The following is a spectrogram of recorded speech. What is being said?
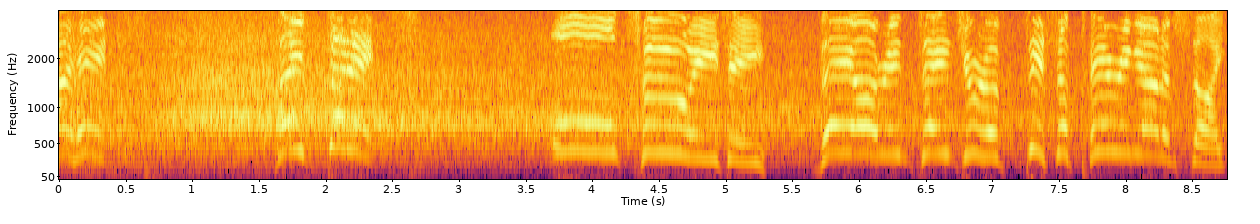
A hit! They've done it! All too easy! They are in danger of disappearing out of sight!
